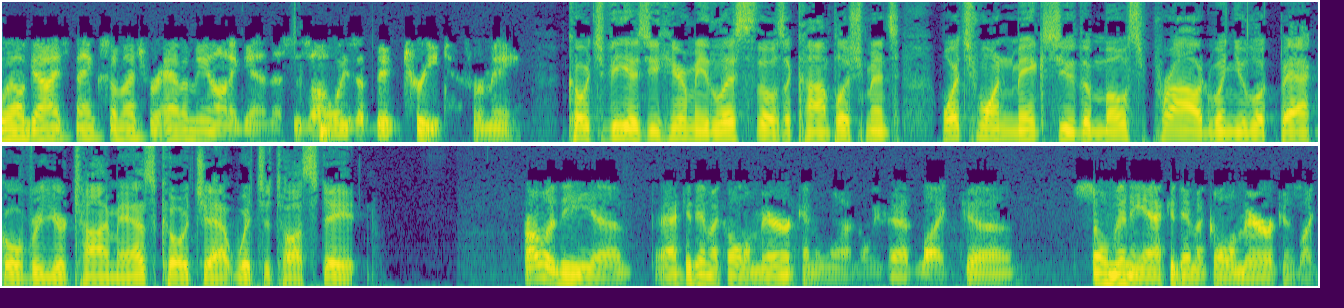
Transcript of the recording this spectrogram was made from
Well, guys, thanks so much for having me on again. This is always a big treat for me. Coach V, as you hear me list those accomplishments, which one makes you the most proud when you look back over your time as coach at Wichita State? Probably the uh, academic All American one. We've had like uh, so many academic All Americans, like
